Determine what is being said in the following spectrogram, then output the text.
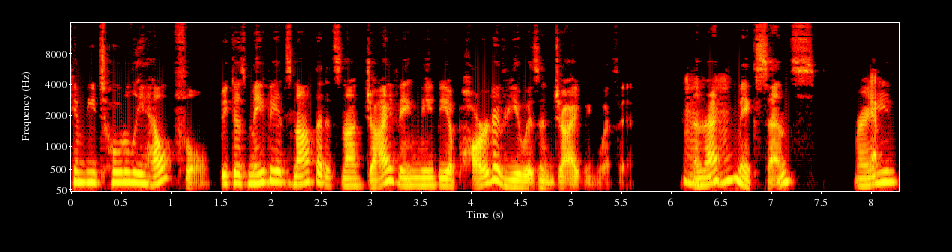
can be totally helpful because maybe it's not that it's not jiving, maybe a part of you isn't jiving with it. And that Mhm. makes sense, right?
